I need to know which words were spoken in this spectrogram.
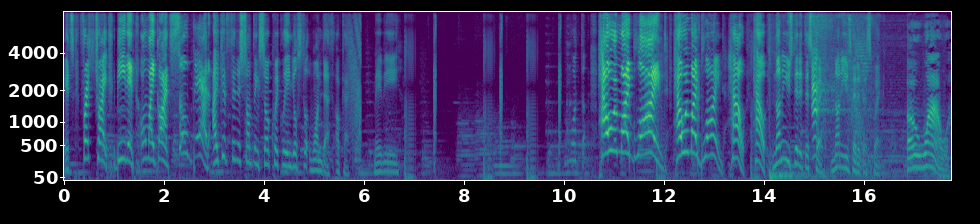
it's first try, beat it. Oh my god, so bad. I could finish something so quickly and you'll still one death. Okay. Maybe What the? How am I blind? How am I blind? How? How? None of you ah. did it this quick. None of you did it this quick. Oh wow,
